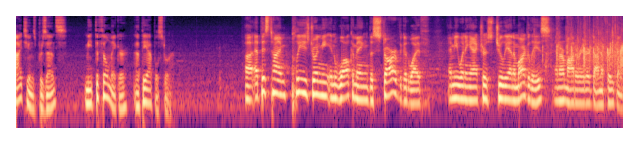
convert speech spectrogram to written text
iTunes presents Meet the Filmmaker at the Apple Store. Uh, at this time, please join me in welcoming the star of The Good Wife, Emmy winning actress Julianna Margulies, and our moderator, Donna Friedman.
